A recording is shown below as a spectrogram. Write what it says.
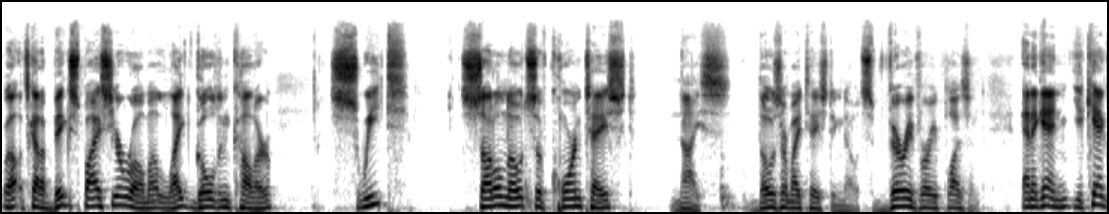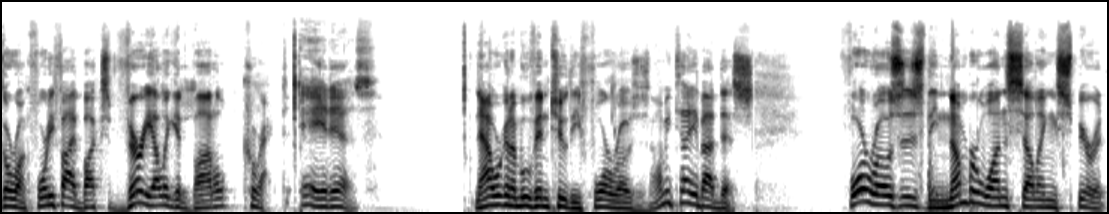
Well, it's got a big spicy aroma, light golden color, sweet, subtle notes of corn taste. Nice. Those are my tasting notes. Very, very pleasant. And again, you can't go wrong. 45 bucks, very elegant bottle. Correct. It is. Now we're going to move into the Four Roses. Now, let me tell you about this. Four Roses, the number one selling spirit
